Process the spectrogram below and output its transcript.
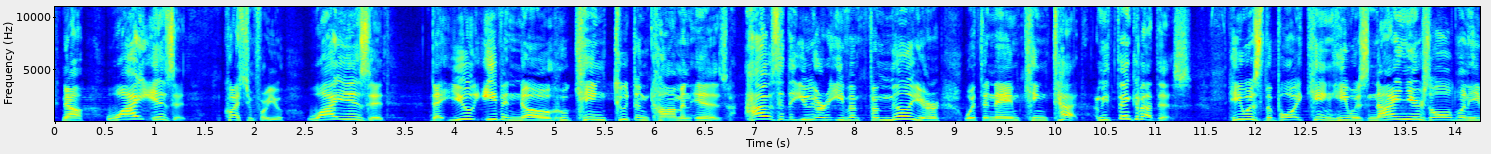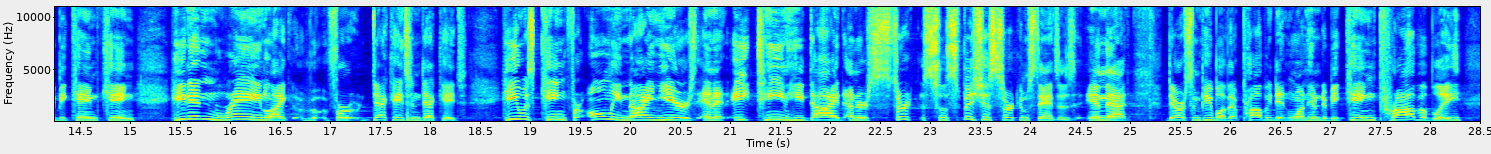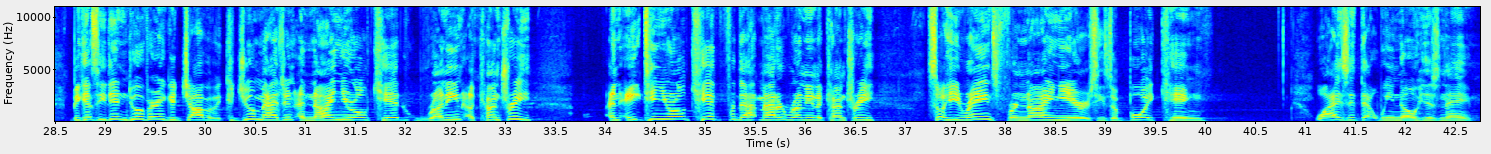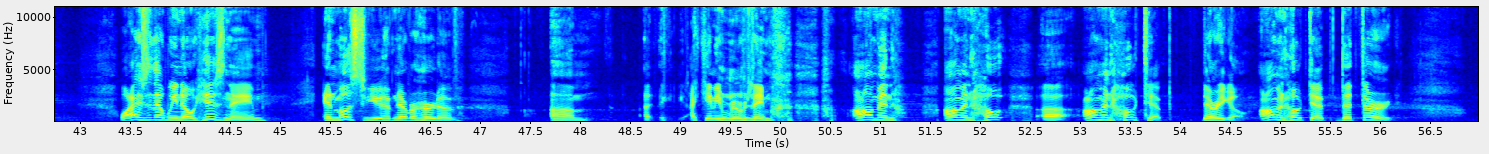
Now, why is it question for you. Why is it that you even know who King Tutankhamun is? How is it that you are even familiar with the name King Tut? I mean, think about this. He was the boy king. He was nine years old when he became king. He didn't reign like for decades and decades. He was king for only nine years, and at 18, he died under suspicious circumstances. In that there were some people that probably didn't want him to be king, probably because he didn't do a very good job of it. Could you imagine a nine year old kid running a country? An 18 year old kid, for that matter, running a country? So he reigns for nine years. He's a boy king. Why is it that we know his name? Why is it that we know his name? And most of you have never heard of, um, I, I, can't even remember his name, Amen, Amen, uh, Amenhotep. There you go, Amenhotep the third.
